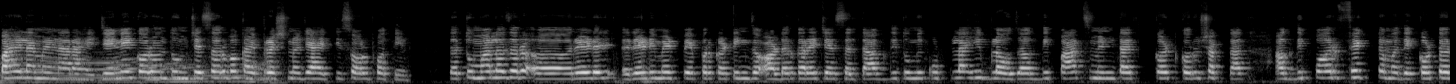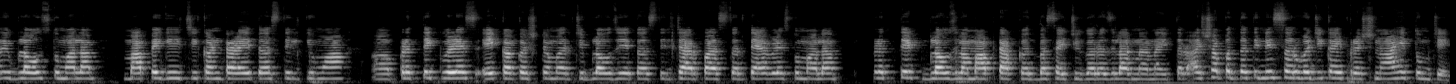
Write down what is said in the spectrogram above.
पाहायला मिळणार आहे. जेणेकरून तुमचे सर्व काही प्रश्न जे आहेत ती सॉल्व्ह होतील. तर तुम्हाला जर ready ready readymade paper cutting जर ऑर्डर करायची असेल तर अगदी तुम्ही कुठलाही ब्लाऊज अगदी पाच मिनिटात कट करू शकतात. अगदी परफेक्टमध्ये कटोरी ब्लाऊज तुम्हाला मापे घ्यायची कंटाळा येत असतील किंवा प्रत्येक वेळेस एका कस्टमरची ब्लाऊज येत असतील चार पाच तर त्यावेळेस तुम्हाला प्रत्येक ब्लाऊजला माप टाकत बसायची गरज लागणार नाही. तर अशा पद्धतीने सर्व जी काही प्रश्न आहेत तुमचे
